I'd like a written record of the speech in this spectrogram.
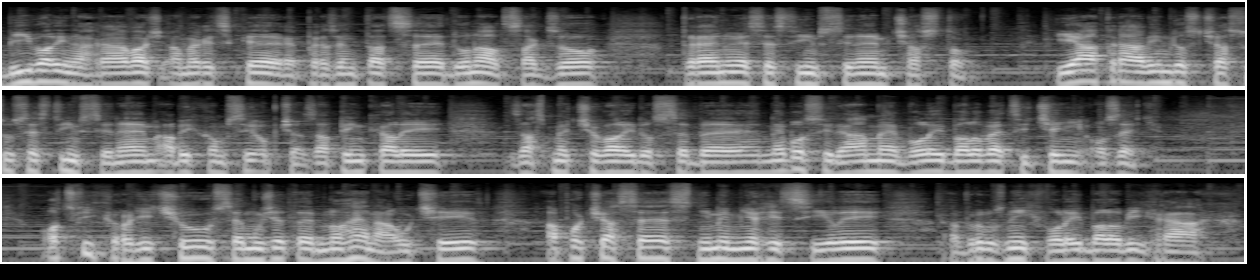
bývalý nahrávač americké reprezentace Donald Saxo trénuje se svým synem často. Já trávím dost času se svým synem, abychom si občas zapinkali, zasmečovali do sebe nebo si dáme volejbalové cvičení o zeď. Od svých rodičů se můžete mnohé naučit a po čase s nimi měřit síly v různých volejbalových hrách.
